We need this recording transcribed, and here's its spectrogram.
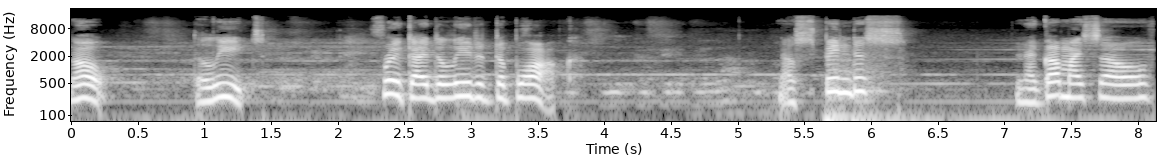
No, delete. Freak, I deleted the block. Now spin this, and I got myself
